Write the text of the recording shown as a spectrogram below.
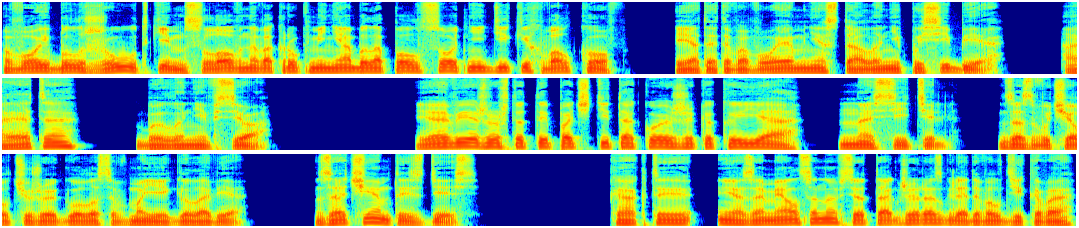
Вой был жутким, словно вокруг меня было полсотни диких волков, и от этого воя мне стало не по себе. А это было не все. «Я вижу, что ты почти такой же, как и я, носитель», — зазвучал чужой голос в моей голове. «Зачем ты здесь?» «Как ты...» — я замялся, но все так же разглядывал Дикого.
